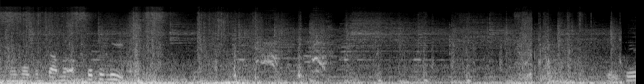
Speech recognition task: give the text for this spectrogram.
Blue một phần trăm nữa. Tiếp tục đi. Tự chết.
